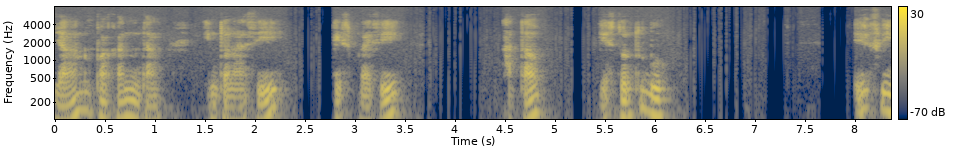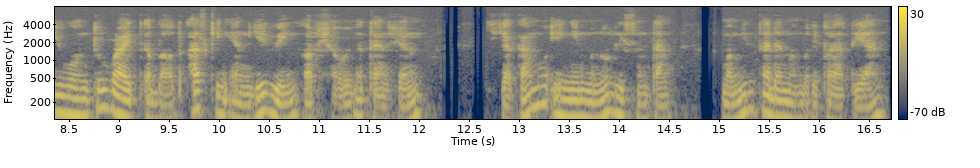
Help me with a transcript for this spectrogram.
jangan lupakan tentang intonasi, ekspresi, atau gestur tubuh. If you want to write about asking and giving or showing attention, jika kamu ingin menulis tentang meminta dan memberi perhatian,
